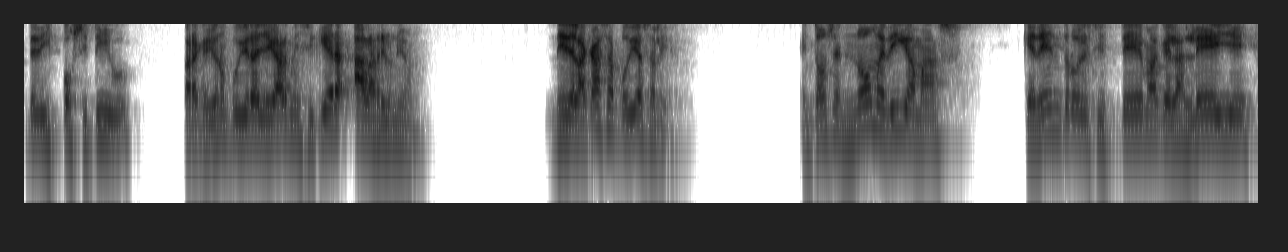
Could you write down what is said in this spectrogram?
de dispositivos para que yo no pudiera llegar ni siquiera a la reunión. Ni de la casa podía salir. Entonces no me diga más que dentro del sistema, que las leyes,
